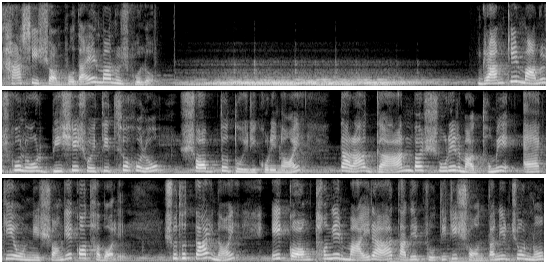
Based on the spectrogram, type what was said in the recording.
খাসি সম্প্রদায়ের মানুষগুলো। গ্রামটির মানুষগুলোর বিশেষ ঐতিহ্য হল শব্দ তৈরি করে নয়, তারা গান বা সুরের মাধ্যমে একে অন্যের সঙ্গে কথা বলে। শুধু তাই নয়, এই কংথংয়ের মায়েরা তাদের প্রতিটি সন্তানের জন্য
